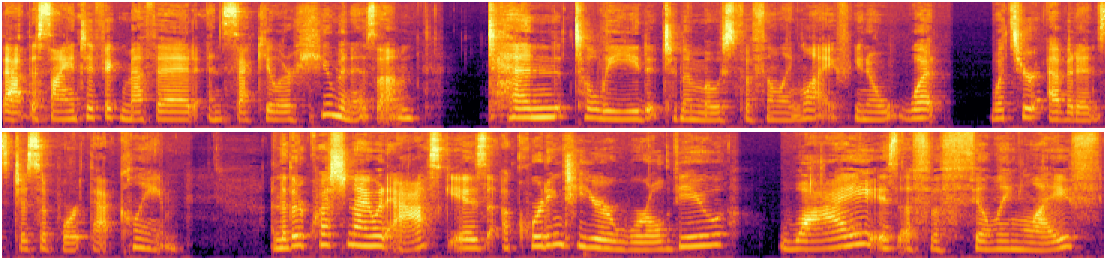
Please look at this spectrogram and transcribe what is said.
that the scientific method and secular humanism tend to lead to the most fulfilling life? You know, what what's your evidence to support that claim? Another question I would ask is according to your worldview, why is a fulfilling life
